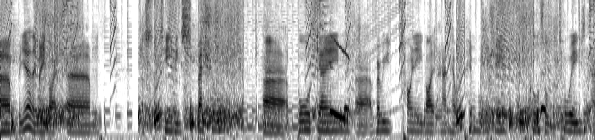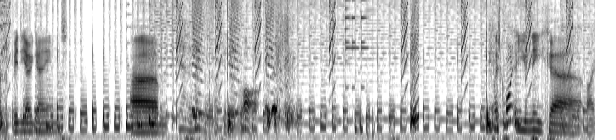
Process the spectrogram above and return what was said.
Um, but yeah, they made like um, a TV special, uh, a board game, uh, a very tiny like handheld pinball machine, of course all the toys and the video games. Um, yeah, they made the fucking lot. It's quite a unique uh, like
